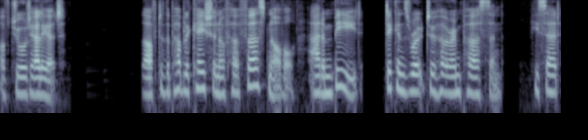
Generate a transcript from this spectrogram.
of George Eliot. After the publication of her first novel, Adam Bede, Dickens wrote to her in person. He said,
